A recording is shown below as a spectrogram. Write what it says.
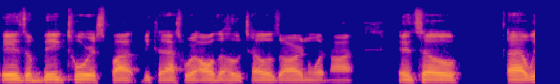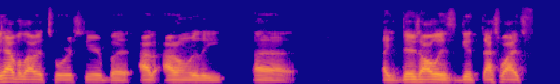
is a big tourist spot because that's where all the hotels are and whatnot. And so, uh, we have a lot of tourists here, but I, I don't really, uh, like. There's always good. That's why it's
